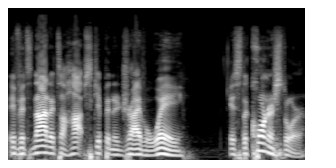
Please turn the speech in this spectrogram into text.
If it's not, it's a hop, skip, and a drive away. It's the corner store.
